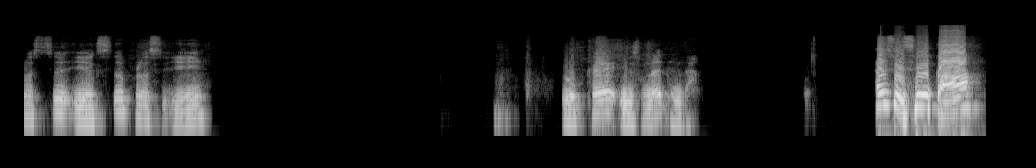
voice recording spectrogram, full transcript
플러스 2x 플러스 2 이렇게 인수분해 된다. 할 수 있습니까?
